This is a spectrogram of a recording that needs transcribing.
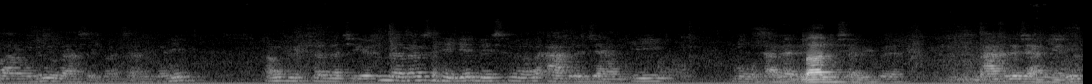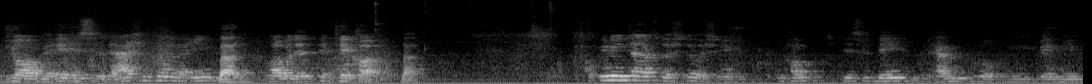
فرمودین و بحثی که مطرح می‌کنیم همونجوری که شاید نتیجه گرفتیم به نظر مثل هگل به اسم نام عقل جمعی معتبر بله. شبیه به عقل جمعی یعنی جامعه اسم درک می‌کنه و این بله. قابل اتکار بله. خب اینو این طرف داشته باشیم. می‌خوام چیزی بین هم رو بین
